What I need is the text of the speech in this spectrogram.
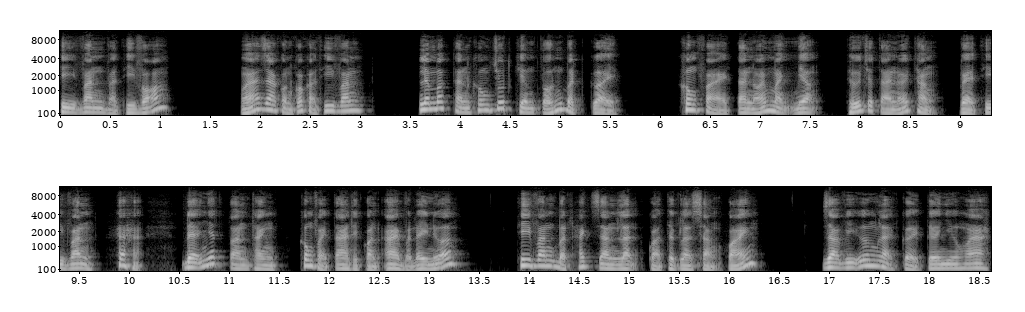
thi văn và thi võ. Hóa ra còn có cả thi văn. Lâm Bắc Thần không chút khiêm tốn bật cười, không phải ta nói mạnh miệng, thứ cho ta nói thẳng, về thi văn. Đệ nhất toàn thành, không phải ta thì còn ai vào đây nữa. Thi văn bật hách gian lận, quả thực là sảng khoái. Dạ vị ương lại cười tươi như hoa.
